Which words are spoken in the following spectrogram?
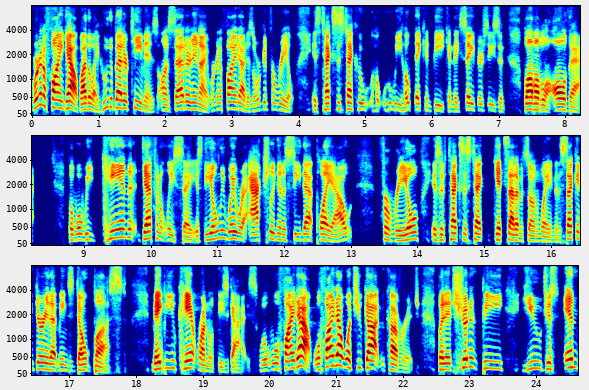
We're going to find out, by the way, who the better team is on Saturday night. We're going to find out. Is Oregon for real? Is Texas Tech who, who we hope they can be? Can they save their season? Blah, blah, blah, all that. But what we can definitely say is the only way we're actually going to see that play out for real is if Texas Tech gets out of its own way. And in the secondary, that means don't bust. Maybe you can't run with these guys. We'll, we'll find out. We'll find out what you got in coverage, but it shouldn't be you just in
